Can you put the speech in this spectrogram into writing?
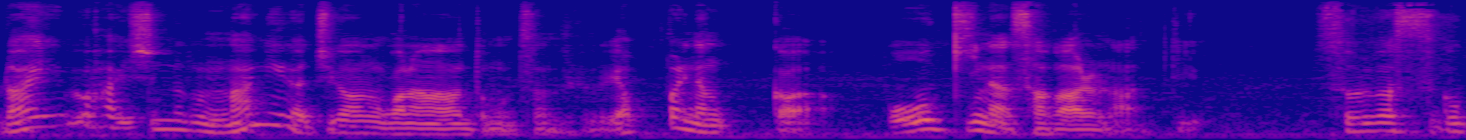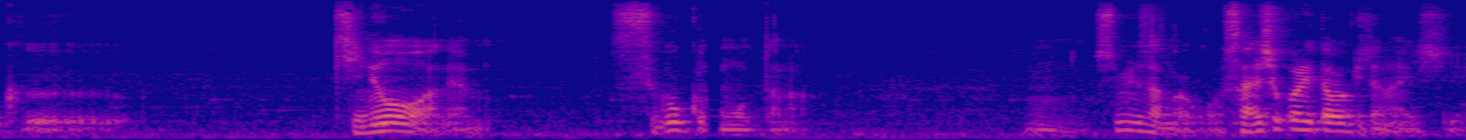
ライブ配信だと何が違うのかなと思ってたんですけどやっぱりなんか大きな差があるなっていう。それはすごく昨日はねすごく思ったな、うん、清水さんがこう最初からいたわけじゃないし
